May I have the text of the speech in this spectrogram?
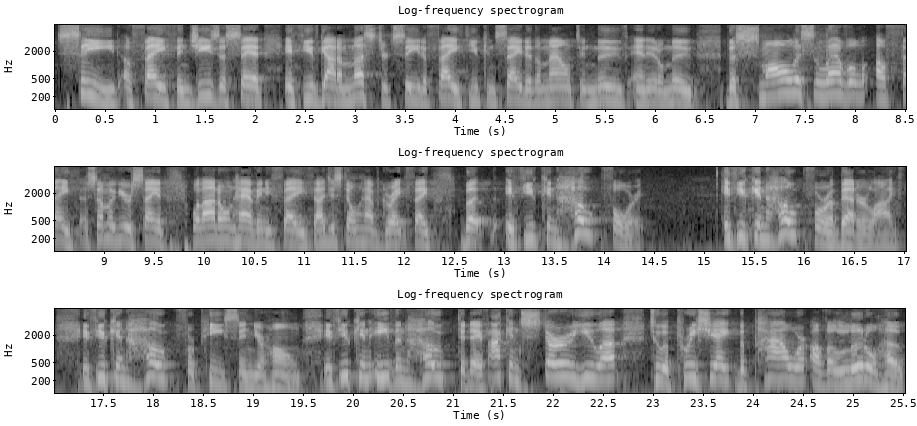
seed of faith. And Jesus said, if you've got a mustard seed of faith, you can say to the mountain, move, and it'll move. The smallest level of faith. Some of you are saying, well, I don't have any faith. I just don't have great faith. But if you can hope for it, if you can hope for a better life, if you can hope for peace in your home, if you can even hope today, if I can stir you up to appreciate the power of a little hope,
